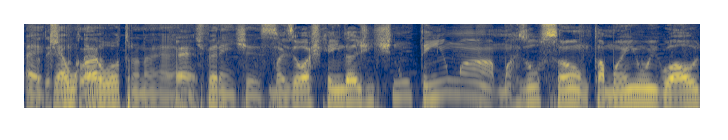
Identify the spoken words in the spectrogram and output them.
É, que é, o, claro. é outro, né? É, é, diferente esse. Mas eu acho que ainda a gente não tem uma, uma resolução, um tamanho igual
